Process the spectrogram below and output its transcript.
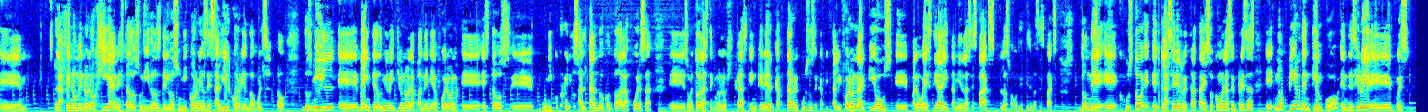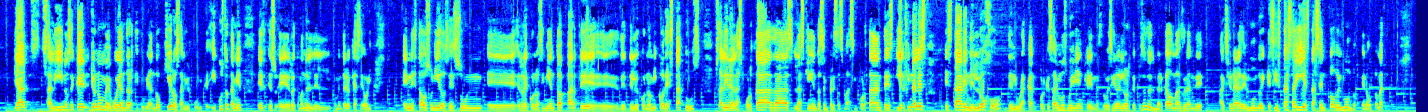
la fenomenología en Estados Unidos de los unicornios de salir corriendo a bolsa, ¿no? 2020, 2021, la pandemia fueron eh, estos eh, unicornios saltando con toda la fuerza, eh, sobre todo las tecnológicas, en querer captar recursos de capital y fueron IPOs a lo bestia y también las SPACs, las famosísimas SPACs, donde justo la serie retrata eso, cómo las empresas no pierden tiempo en decir, oye, pues ya salí, no sé qué, yo no me voy a andar titubeando, quiero salir público. Y justo también, es, eh, retomando el, comentario que hace Ori, en Estados Unidos es un eh, reconocimiento aparte eh, de, lo económico de estatus, salir en las portadas, las 500 empresas más importantes y al final es estar en el ojo del huracán, porque sabemos muy bien que nuestro vecino del norte pues es el mercado más grande accionario del mundo y que si estás ahí estás en todo el mundo en automático.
